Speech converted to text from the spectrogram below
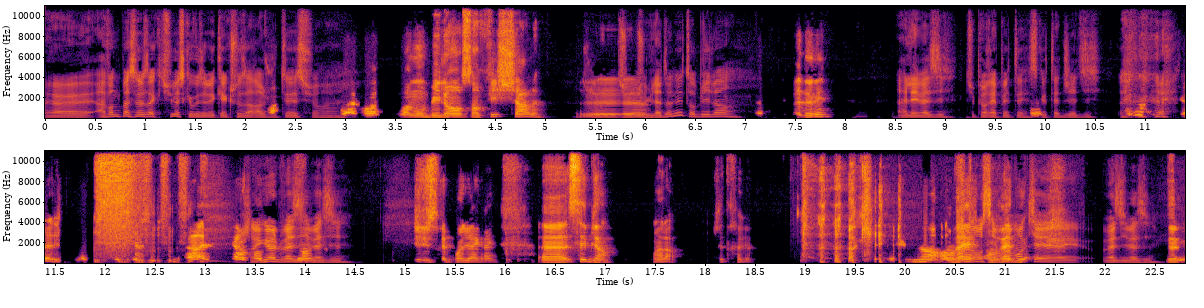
Euh, avant de passer aux actus, est-ce que vous avez quelque chose à rajouter sur euh, moi, mon bilan, on s'en fiche, Charles. Je... Tu, l'as donné ton bilan? Tu l'as donné? Allez, vas-y, tu peux répéter ce que tu as déjà dit. je rigole, vas-y, vas-y. J'ai juste répondu à Greg. c'est bien, voilà, c'est très bien. ok. Non, en vrai, vas-y, vas-y. De,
